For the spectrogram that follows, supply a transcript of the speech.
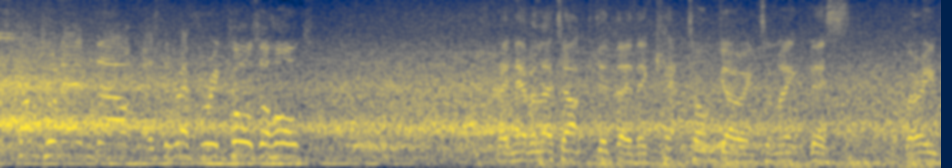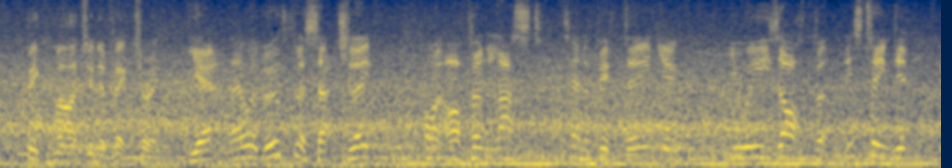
It's come to an end now as the referee calls a halt. They never let up, did they? They kept on going to make this a very big margin of victory. Yeah, they were ruthless actually. Quite often, last 10 or 15, you, you ease off, but this team didn't.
